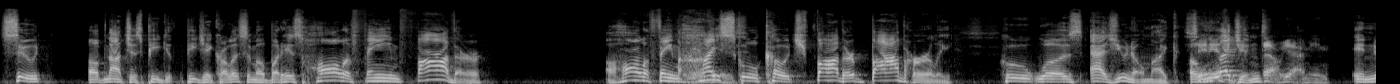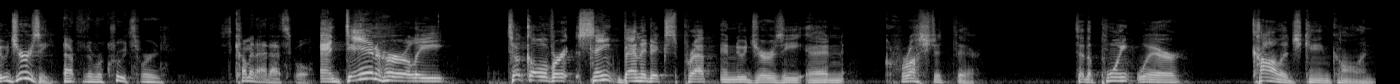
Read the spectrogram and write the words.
suit of not just PJ Carlesimo, but his Hall of Fame father, a Hall of Fame high school coach, father, Bob Hurley, who was, as you know, Mike, a. Legend Oh, yeah. I mean, in New Jersey. after the recruits were just coming out of that school. And Dan Hurley took over St. Benedict's Prep in New Jersey and crushed it there to the point where college came calling.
